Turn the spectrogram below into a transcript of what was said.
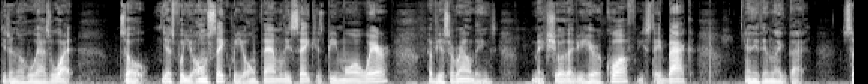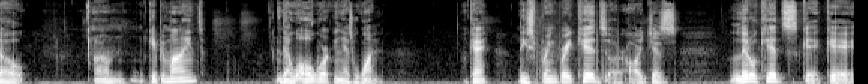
You don't know who has what. So, just for your own sake, for your own family's sake, just be more aware of your surroundings. Make sure that if you hear a cough, you stay back, anything like that. So, um, keep in mind that we're all working as one. Okay? These spring break kids are, are just little kids que, que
